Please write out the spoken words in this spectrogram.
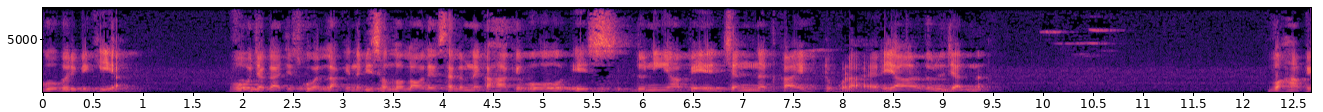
گوبر بھی کیا۔ وہ جگہ جس کو اللہ کے نبی صلی اللہ علیہ وسلم نے کہا کہ وہ اس دنیا پہ جنت کا ایک ٹکڑا ہے، ریاض الجنہ۔ وہاں پہ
